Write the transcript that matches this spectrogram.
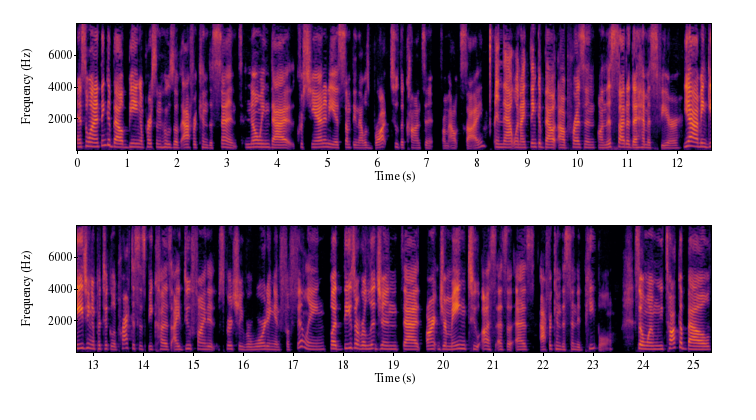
And so when I think about being a person who's of African descent, knowing that Christianity is something that was brought to the continent from outside, and that when I think about our presence on this side of the hemisphere, yeah, I'm engaging in particular practices because I do find it spiritually rewarding and fulfilling. But these are religions that aren't germane to us as a, as African descended people. So when we talk about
